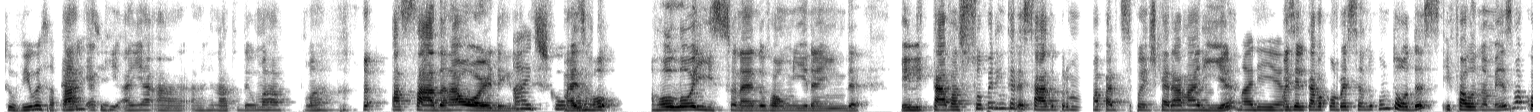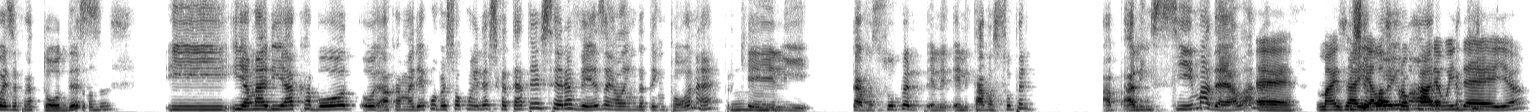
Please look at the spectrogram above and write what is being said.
Tu viu essa parte? É, é que aí a, a, Renata deu uma, uma passada na ordem, né? Ai, desculpa. Mas ro, rolou isso, né, do Valmir ainda. Ele estava super interessado por uma participante que era a Maria. Maria. Mas ele estava conversando com todas e falando a mesma coisa para todas. Todas. E, e a Maria acabou. A Maria conversou com ele, acho que até a terceira vez ela ainda tentou, né? Porque uhum. ele estava super. Ele, ele tava super ali em cima dela, né? É, mas aí elas aí trocaram ideia.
